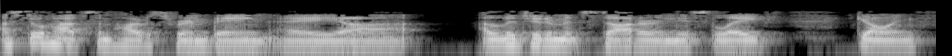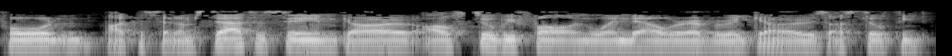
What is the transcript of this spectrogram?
I still have some hopes for him being a uh, a legitimate starter in this league going forward. Like I said, I'm sad to see him go. I'll still be following Wendell wherever he goes. I still think he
